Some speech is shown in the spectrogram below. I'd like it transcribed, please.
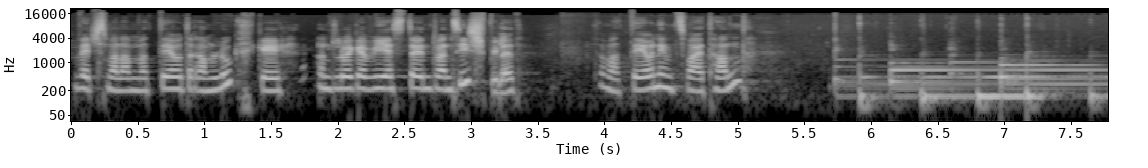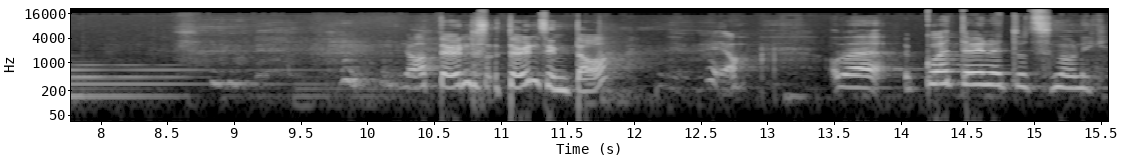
Willst du es mal an Matteo oder am Luke gehen und schauen, wie es tönt, wenn sie spielen? Der Matteo nimmt zwei Hand. Ja, Töne, Töne sind da. Ja, aber gut tönen tut es noch nicht.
